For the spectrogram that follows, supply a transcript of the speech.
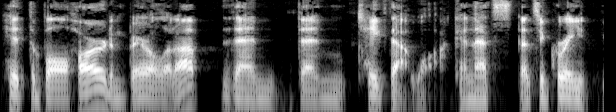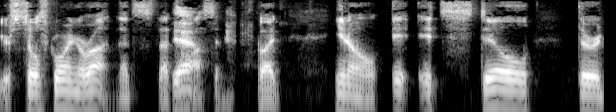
hit the ball hard and barrel it up, then then take that walk, and that's that's a great. You're still scoring a run. That's that's yeah. awesome. But you know, it, it's still there.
